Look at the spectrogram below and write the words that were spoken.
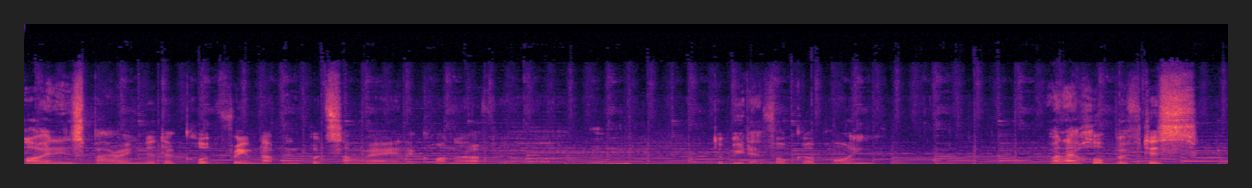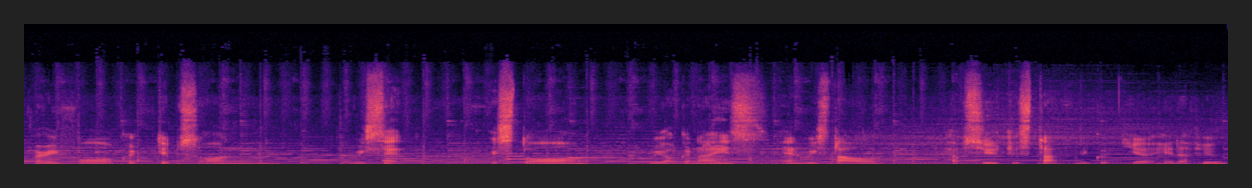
or an inspiring little coat framed up and put somewhere in the corner of your room to be that focal point. Well, I hope with this very four quick tips on reset, restore, reorganize, and restyle helps you to start the good year ahead of you.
